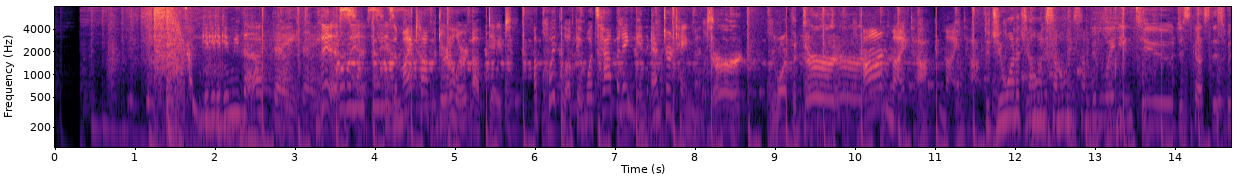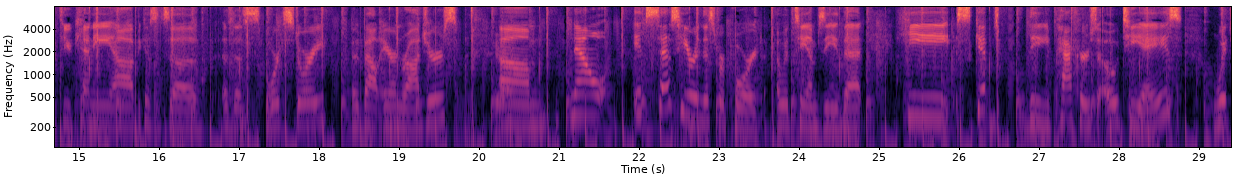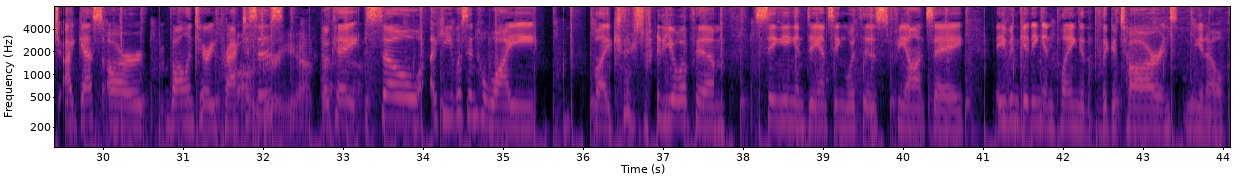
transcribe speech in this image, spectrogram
Give, give me the update. This is a My Talk Dirt Alert update. A quick look at what's happening in entertainment Dirt. We want the dirt. on My Talk. My Talk. Did you want to tell me something? I've been waiting to discuss this with you, Kenny, uh, because it's a, it's a sports story about Aaron Rodgers. Um, now, it says here in this report with TMZ that he skipped the Packers OTAs, which I guess are voluntary practices. Voluntary, yeah. Okay, Yeah. so uh, he was in Hawaii. Like, there's video of him singing and dancing with his fiance, even getting and playing the guitar, and you know,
